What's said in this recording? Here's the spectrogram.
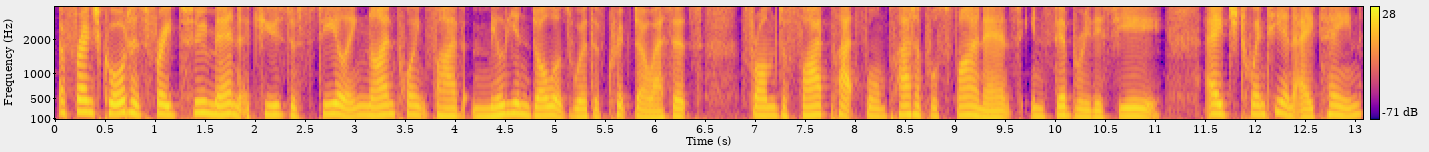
A French court has freed two men accused of stealing $9.5 million worth of crypto assets from DeFi platform Platypus Finance in February this year. Aged 20 and 18,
